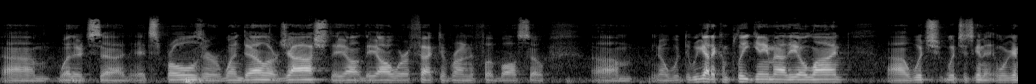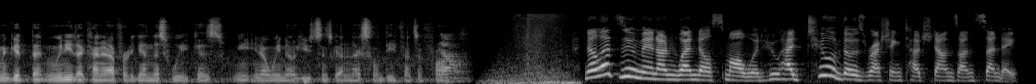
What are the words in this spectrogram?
Um, whether it's uh, it's Sproles or Wendell or Josh, they all they all were effective running the football. So, um, you know, we, we got a complete game out of the O line uh, which which is going to we're going to get that we need that kind of effort again this week because you know we know Houston's got an excellent defensive front. Now let's zoom in on Wendell Smallwood, who had two of those rushing touchdowns on Sunday.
